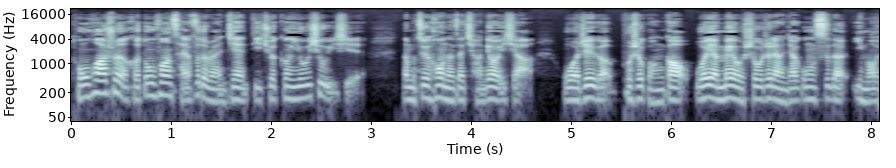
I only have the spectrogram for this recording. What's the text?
同花顺和东方财富的软件的确更优秀一些。那么最后呢，再强调一下。我这个不是广告，我也没有收这两家公司的一毛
